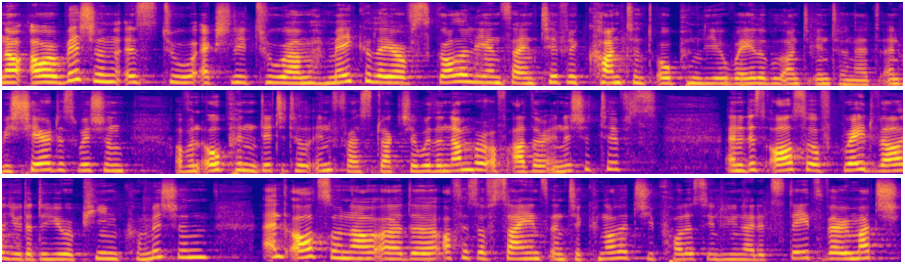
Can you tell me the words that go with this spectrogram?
Now, our vision is to actually to um, make a layer of scholarly and scientific content openly available on the internet. And we share this vision of an open digital infrastructure with a number of other initiatives. And it is also of great value that the European Commission and also now uh, the Office of Science and Technology Policy in the United States very much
